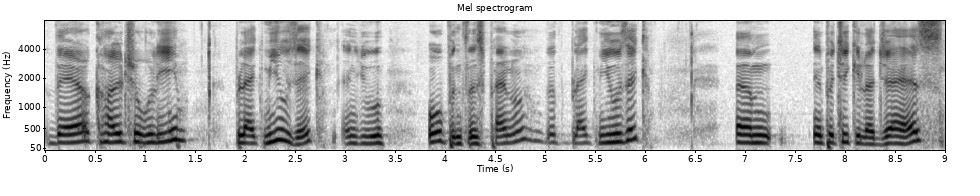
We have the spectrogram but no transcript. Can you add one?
there culturally, black music, and you opened this panel with black music, um, in particular jazz,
